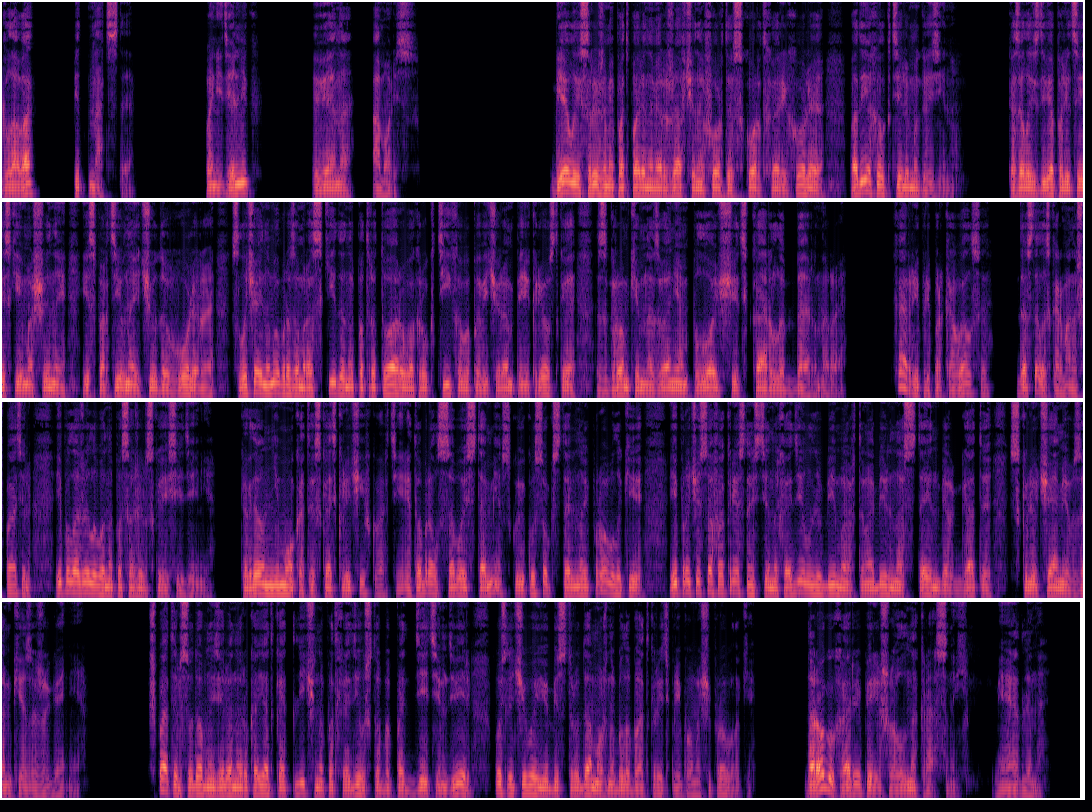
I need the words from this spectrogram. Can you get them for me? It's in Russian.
Глава 15. Понедельник. Вена Аморис. Белый с рыжими подпалинами ржавчины форт эскорт Харри Холля подъехал к телемагазину. Казалось, две полицейские машины и спортивное чудо Воллера случайным образом раскиданы по тротуару вокруг тихого по вечерам перекрестка с громким названием «Площадь Карла Бернера». Харри припарковался, достал из кармана шпатель и положил его на пассажирское сиденье. Когда он не мог отыскать ключи в квартире, то брал с собой стамеску и кусок стальной проволоки и, прочесав окрестности, находил любимый автомобиль на Стейнберг-Гатте с ключами в замке зажигания. Шпатель с удобной зеленой рукояткой отлично подходил, чтобы поддеть им дверь, после чего ее без труда можно было бы открыть при помощи проволоки. Дорогу Харри перешел на красный. Медленно.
